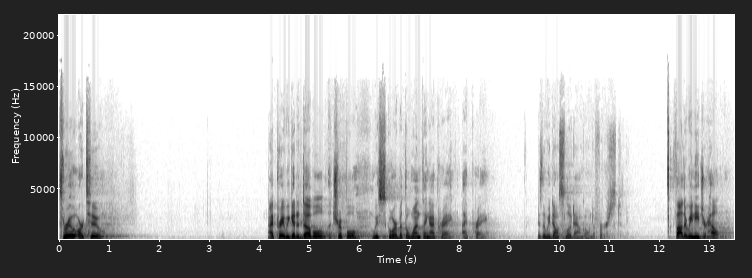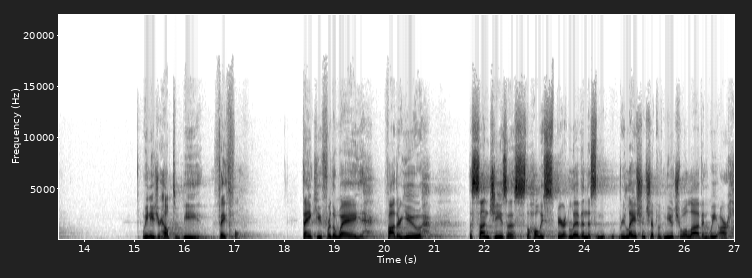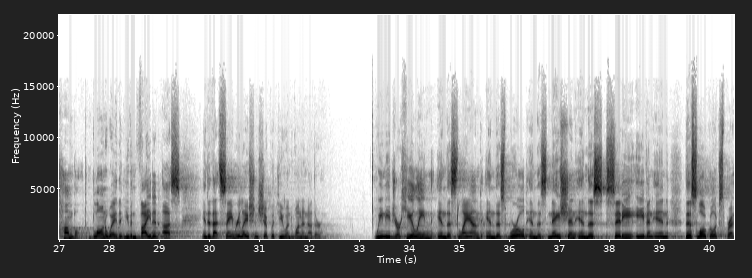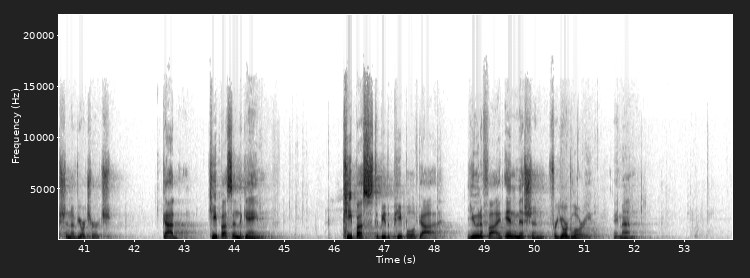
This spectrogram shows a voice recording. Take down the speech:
Through or two? I pray we get a double, a triple, we score, but the one thing I pray, I pray, is that we don't slow down going to first. Father, we need your help. We need your help to be faithful. Thank you for the way, Father, you, the Son Jesus, the Holy Spirit live in this relationship of mutual love, and we are humbled, blown away that you've invited us into that same relationship with you and one another. We need your healing in this land, in this world, in this nation, in this city, even in this local expression of your church. God, keep us in the game. Keep us to be the people of God, unified in mission for your glory. Amen.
